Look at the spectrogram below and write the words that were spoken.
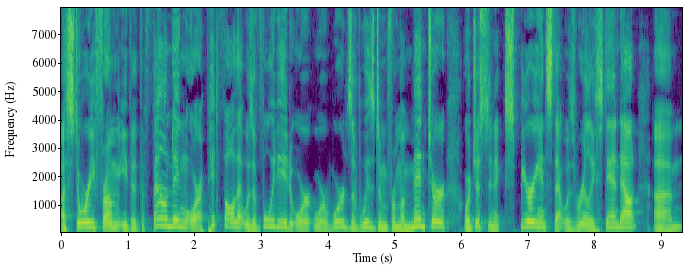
a story from either the founding or a pitfall that was avoided or, or words of wisdom from a mentor or just an experience that was really standout. Um,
